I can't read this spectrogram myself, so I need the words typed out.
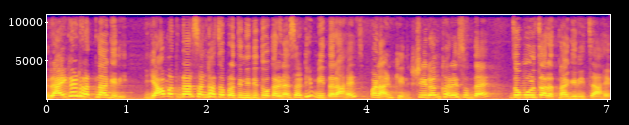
रायगड रत्नागिरी या मतदारसंघाचं प्रतिनिधित्व करण्यासाठी मी तर आहेच पण आणखीन श्रीरंग खरे सुद्धा आहे जो मूळचा रत्नागिरीचा आहे.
